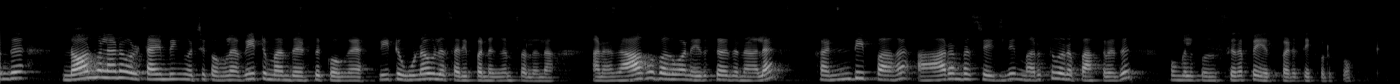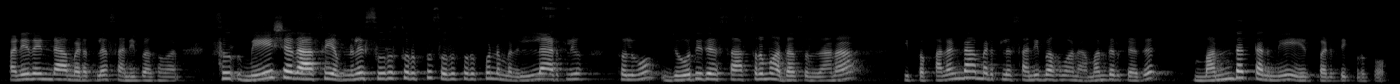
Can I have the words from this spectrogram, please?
வந்து நார்மலான ஒரு டைமிங் வச்சுக்கோங்களேன். வீட்டு மருந்து எடுத்துக்கோங்க. வீட்டு உணவில் சரி பண்ணுங்கன்னு சொல்லலாம். ஆனால் ராகு பகவான் இருக்கிறதுனால கண்டிப்பாக ஆரம்ப ஸ்டேஜ்லேயே மருத்துவரை பார்க்குறது உங்களுக்கு ஒரு சிறப்பை ஏற்படுத்தி கொடுக்கும். பன்னிரெண்டாம் இடத்துல சனி பகவான். சு மேஷ ராசி அப்படின்னாலே சுறுசுறுப்பு சுறுசுறுப்பு நம்ம எல்லா இடத்துலையும் சொல்லுவோம். ஜோதிட சாஸ்திரமும் அதான் சொல்லுது. ஆனால் இப்போ பன்னெண்டாம் இடத்துல சனி பகவான் அமர்ந்திருக்கிறது மந்தத்தன்மையை ஏற்படுத்தி கொடுக்கும்.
